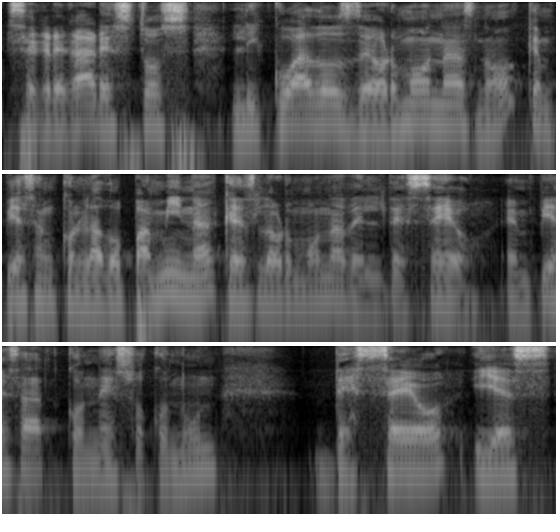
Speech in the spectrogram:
segregar estos licuados de hormonas, ¿no? Que empiezan con la dopamina, que es la hormona del deseo. Empieza con eso, con un deseo y es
